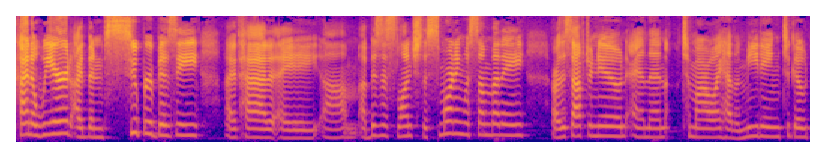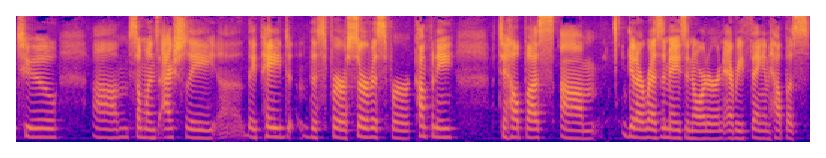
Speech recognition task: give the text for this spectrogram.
Kind of weird. I've been super busy. I've had a um, a business lunch this morning with somebody, or this afternoon, and then tomorrow I have a meeting to go to. Um, someone's actually uh, they paid this for a service for a company to help us um, get our resumes in order and everything, and help us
